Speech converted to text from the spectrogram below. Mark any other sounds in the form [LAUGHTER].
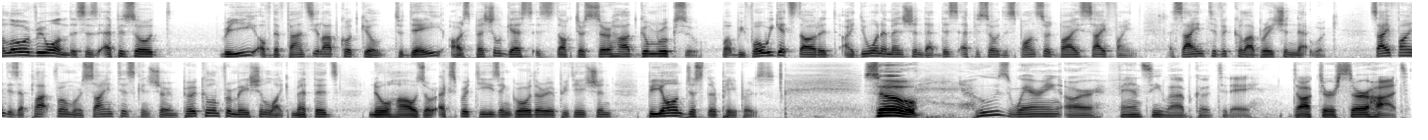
Hello, everyone. This is episode three of the Fancy Lab Coat Guild. Today, our special guest is Dr. Serhat Gumrukcu. But before we get started, I do want to mention that this episode is sponsored by SciFind, a scientific collaboration network. SciFind is a platform where scientists can share empirical information like methods, know-hows, or expertise and grow their reputation beyond just their papers. So, who's wearing our fancy lab coat today? Dr. Serhat.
